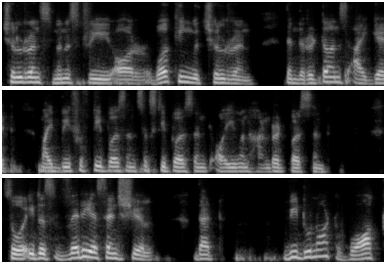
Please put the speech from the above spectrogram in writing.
children's ministry or working with children, then the returns I get might be 50%, 60%, or even 100%. So it is very essential that we do not walk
